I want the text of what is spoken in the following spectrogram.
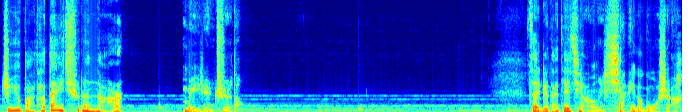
至于把他带去了哪儿，没人知道。再给大家讲下一个故事啊，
